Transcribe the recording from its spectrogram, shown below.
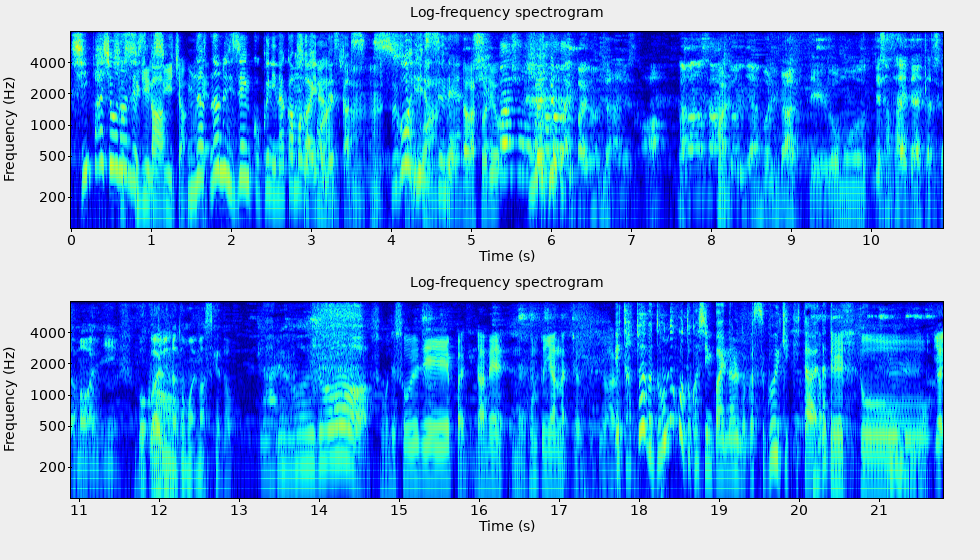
心配性なんですか？そう過ぎ過ぎちゃうのでな、なのに全国に仲間がいるんですか？すごいですねだ。からそれを、心配性の仲間がいっぱいいるんじゃないですか？中野さん一人では無理だっていう思って支えたい人たちが周りに僕はいるんだと思いますけど。なるほど。そうで、それで、やっぱダメ、もう本当に嫌になっちゃう時がある。え、例えばどんなことが心配になるのかすごい聞きたい。だって、えーっと、いや、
